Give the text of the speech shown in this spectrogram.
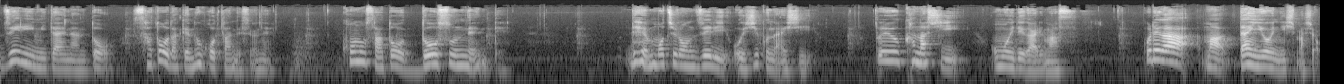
ゼリーみたいなんと砂糖だけ残ったんですよね。この砂糖どうすんねんって。でもちろんゼリー美味しくないしという悲しい思い出があります。これがまあ第4位にしましょ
